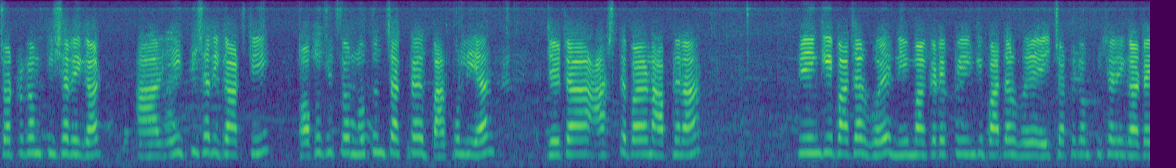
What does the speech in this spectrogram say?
চট্টগ্রাম ফিশারি ঘাট। আর এই ফিশারি ঘাটটি অবস্থিত নতুন চাকটায় বাকুলিয়া যেটা আসতে পারেন আপনারা পিএঙ্গি বাজার হয়ে, নিউ মার্কেটে পিএঙ্গি বাজার হয়ে এই চট্টগ্রাম ফিশারি ঘাটে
